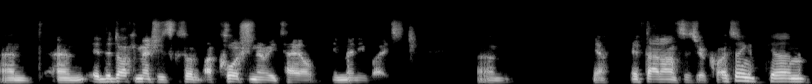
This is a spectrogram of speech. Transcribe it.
And, and it, the documentary is sort of a cautionary tale in many ways. Um, yeah, if that answers your question. I think, um,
